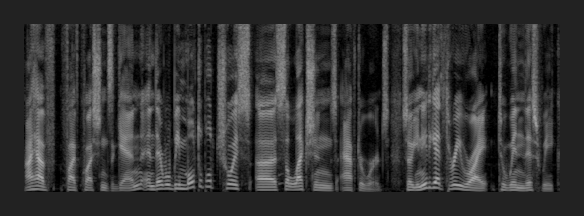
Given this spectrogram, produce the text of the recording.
I have five questions again, and there will be multiple choice uh, selections afterwards. So, you need to get three right to win this week.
